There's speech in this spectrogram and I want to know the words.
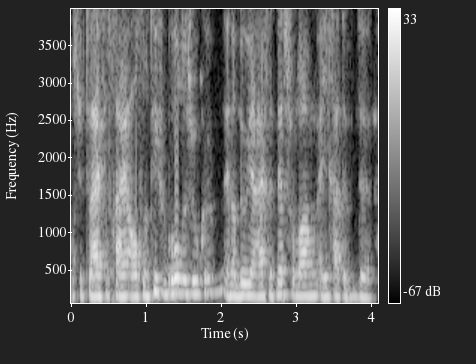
Als je twijfelt, ga je alternatieve bronnen zoeken. En dan doe je eigenlijk net zo lang. En je gaat de, de,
